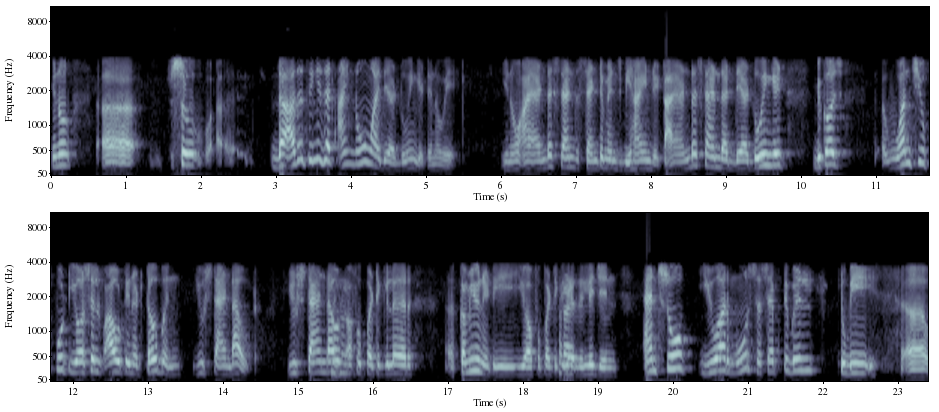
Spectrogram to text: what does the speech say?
you know, uh, so uh, the other thing is that I know why they are doing it in a way. You know, I understand the sentiments behind it. I understand that they are doing it because uh, once you put yourself out in a turban, you stand out. You stand out Mhm. of a particular uh, community, you of a particular Right. religion, and so you are more susceptible to be uh,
